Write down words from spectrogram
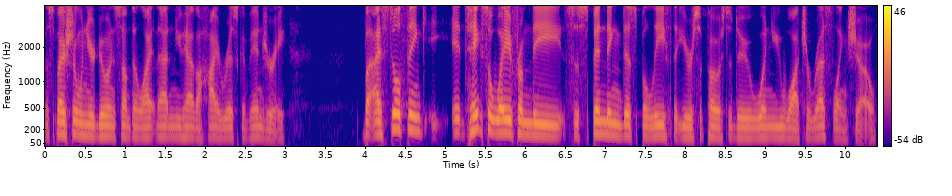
especially when you're doing something like that and you have a high risk of injury. But I still think it takes away from the suspending disbelief that you're supposed to do when you watch a wrestling show.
